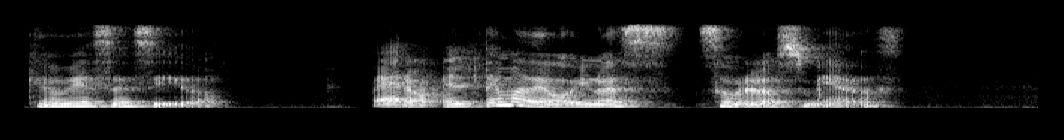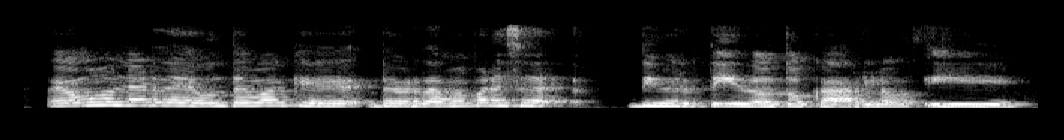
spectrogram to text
que hubiese sido. Pero el tema de hoy no es sobre los miedos. Hoy vamos a hablar de un tema que de verdad me parece divertido tocarlo y,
